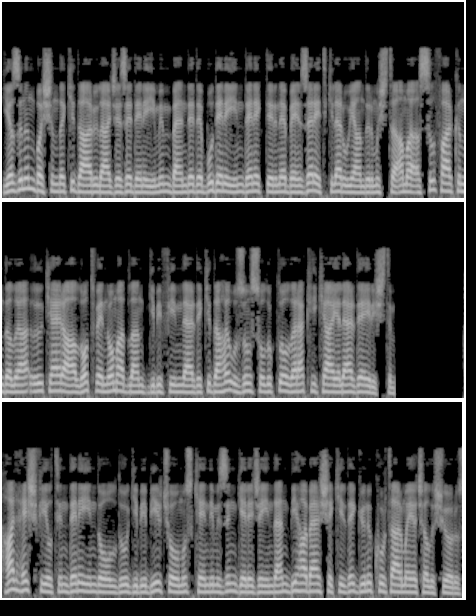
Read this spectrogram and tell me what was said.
Yazının başındaki Darülaceze deneyimim bende de bu deneyin deneklerine benzer etkiler uyandırmıştı ama asıl farkındalığa İlker Lot ve Nomadland gibi filmlerdeki daha uzun soluklu olarak hikayelerde eriştim. Hal Hashfield'in deneyinde olduğu gibi birçoğumuz kendimizin geleceğinden bir haber şekilde günü kurtarmaya çalışıyoruz.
